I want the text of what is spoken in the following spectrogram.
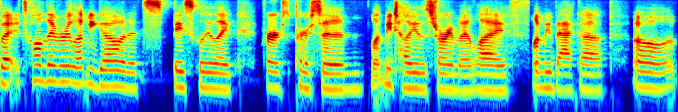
But it's called Never Let Me Go, and it's basically like first person. Let me tell you the story of my life. Let me back up. Oh,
